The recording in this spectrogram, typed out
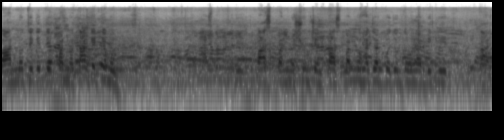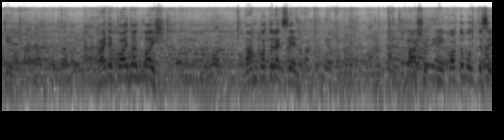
বান্ন থেকে তেপ্পান্ন টার্গেট কেমন? পাঁচপান্ন শুনছেন, পাঁচপান্ন হাজার পর্যন্ত ওনার বিক্রির টার্গেট ভাইটা কয় দাঁত বয়স? দাম কত রাখছেন? বাষট্টি, কত বলতেছে?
